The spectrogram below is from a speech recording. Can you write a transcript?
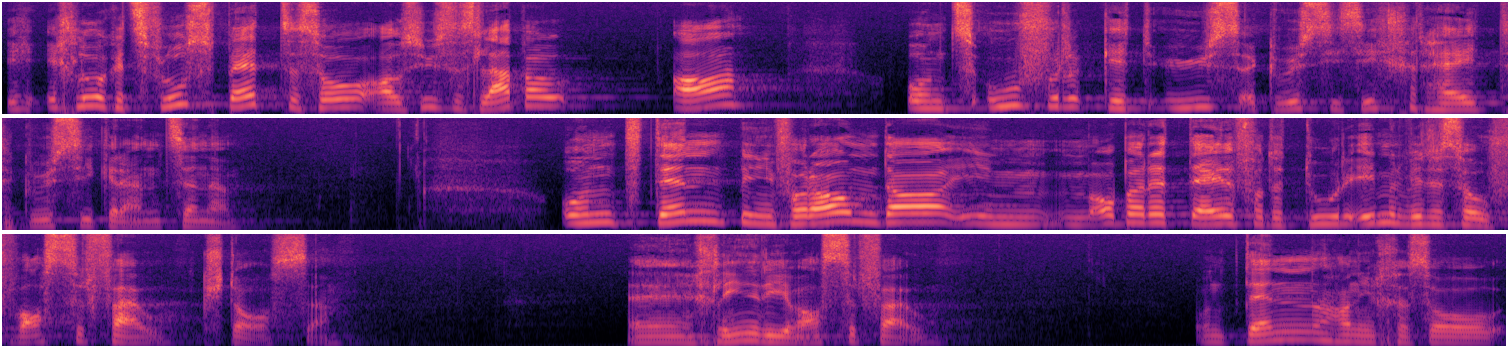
Ich, ich schaue das Flussbett so als unser Leben an und das Ufer gibt uns eine gewisse Sicherheit, gewisse Grenzen. Und dann bin ich vor allem da im, im oberen Teil von der Tour immer wieder so auf Wasserfälle gestoßen. Äh, kleinere Wasserfälle. Und dann habe ich so,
